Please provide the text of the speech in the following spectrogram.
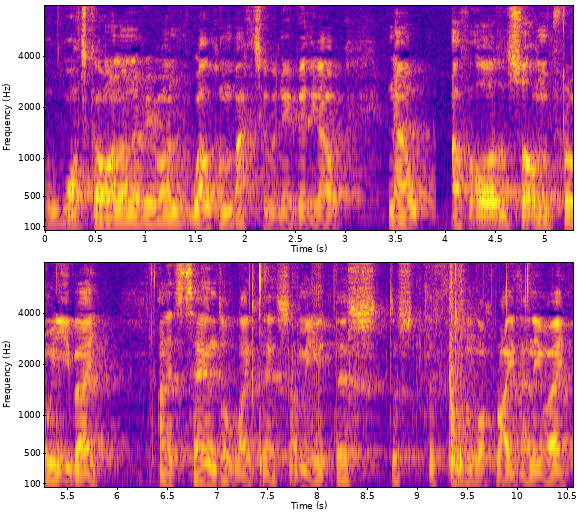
What's going on everyone? Welcome back to a new video. Now, I've ordered something from eBay and it's turned up like this. I mean, this, this, this doesn't look right anyway.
